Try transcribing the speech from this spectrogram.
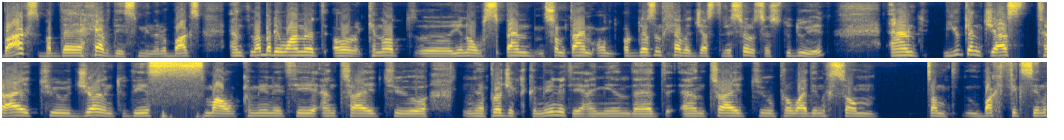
bugs but they have these minor bugs and nobody wanted or cannot uh, you know spend some time on or doesn't have just resources to do it. And you can just try to join to this small community and try to uh, project community i mean that and try to providing some some bug fixing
